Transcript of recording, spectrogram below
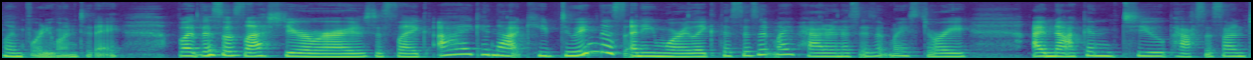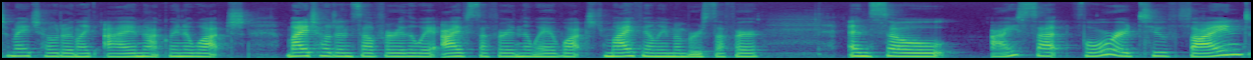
I'm 41 today. But this was last year where I was just like, I cannot keep doing this anymore. Like, this isn't my pattern. This isn't my story. I'm not going to pass this on to my children. Like, I am not going to watch my children suffer the way I've suffered and the way I've watched my family members suffer. And so I set forward to find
